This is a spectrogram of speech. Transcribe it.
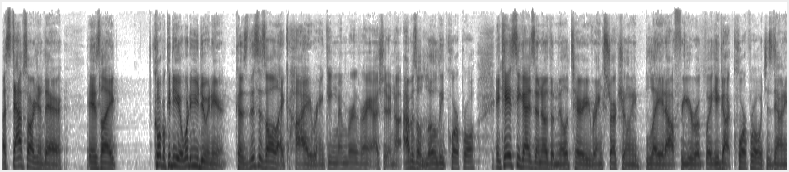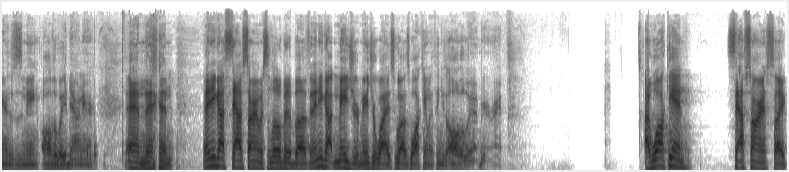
a staff sergeant there is like, Corporal Cadillo, what are you doing here? Because this is all like high ranking members, right? I should have not. I was a lowly corporal. In case you guys don't know the military rank structure, let me lay it out for you real quick. You got corporal, which is down here. This is me, all the way down here. And then, then you got staff sergeant, which is a little bit above. And then you got major, Major Wise, who I was walking with, and he's all the way up here, right? I walk in, staff sergeant's like,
